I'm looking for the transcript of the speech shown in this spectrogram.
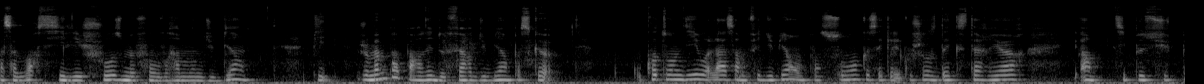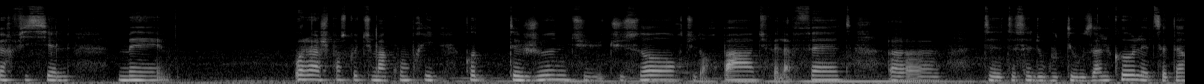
à savoir si les choses me font vraiment du bien. Puis, je veux même pas parler de faire du bien parce que quand on dit voilà, ça me fait du bien, on pense souvent que c'est quelque chose d'extérieur, un petit peu superficiel. Mais voilà, je pense que tu m'as compris. Quand tu es jeune, tu, tu, sors, tu dors pas, tu fais la fête, euh, tu essaies de goûter aux alcools, etc.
